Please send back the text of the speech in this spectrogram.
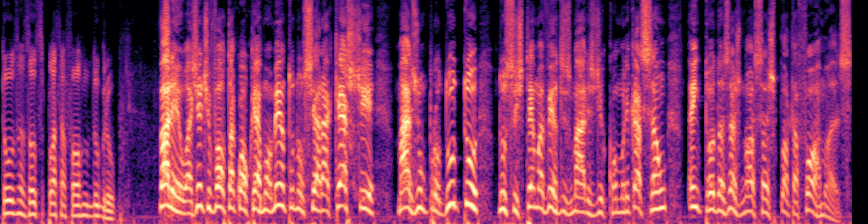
todas as outras plataformas do grupo. Valeu, a gente volta a qualquer momento no Cearacast, mais um produto do Sistema Verdes Mares de Comunicação em todas as nossas plataformas.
